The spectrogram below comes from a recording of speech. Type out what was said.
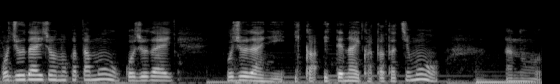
50代以上の方も、50代、50代にいか、行ってない方たちも、あの、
